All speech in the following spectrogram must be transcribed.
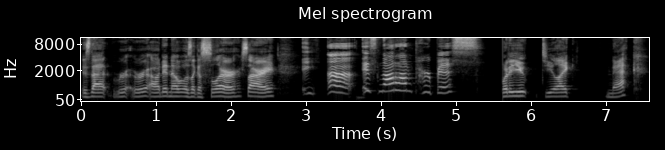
Is that? R- r- oh, I didn't know it was like a slur. Sorry. Uh, it's not on purpose. What do you do? You like neck,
